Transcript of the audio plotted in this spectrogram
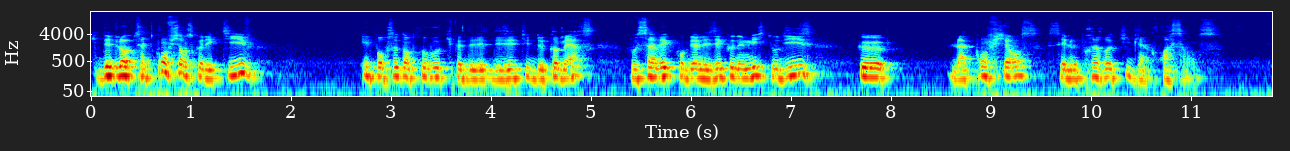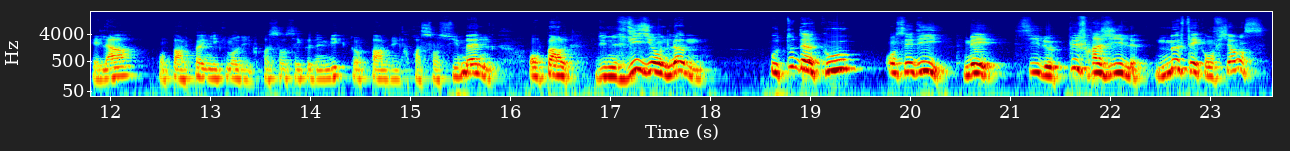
qui développe cette confiance collective. Et pour ceux d'entre vous qui font des, des études de commerce, vous savez combien les économistes nous disent que la confiance, c'est le prérequis de la croissance. Et là, on ne parle pas uniquement d'une croissance économique, on parle d'une croissance humaine, on parle d'une vision de l'homme, où tout d'un coup, on s'est dit, mais si le plus fragile me fait confiance,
